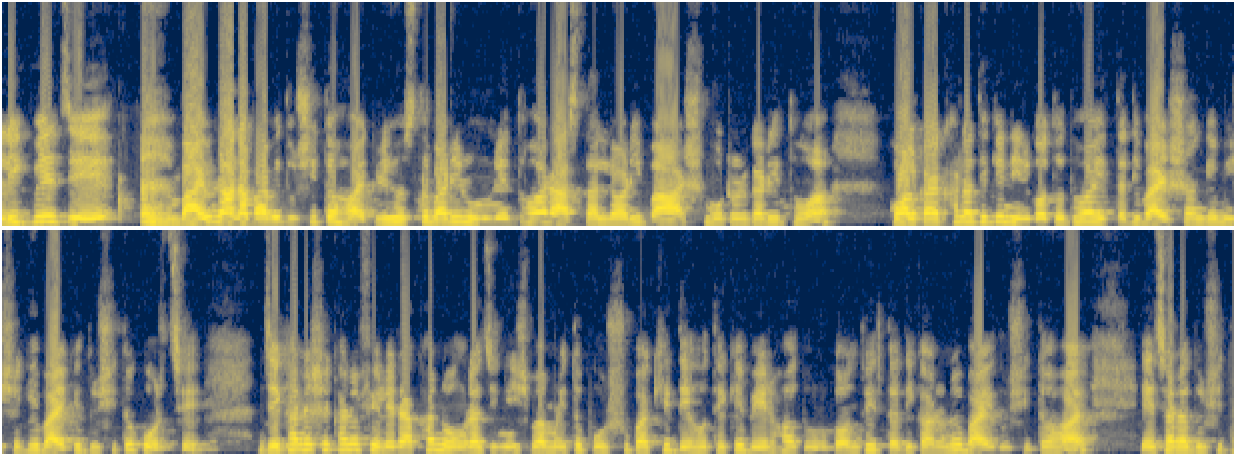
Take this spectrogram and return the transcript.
লিখবে যে বায়ু নানাভাবে দূষিত হয়। গৃহস্থ বাড়ির উনুনের ধোঁয়া, রাস্তার লরি, বাস, মোটর গাড়ির ধোঁয়া, কলকারখানা থেকে নির্গত ধোঁয়া ইত্যাদি বায়ুর সঙ্গে মিশে গিয়ে বায়ুকে দূষিত করছে। যেখানে সেখানে ফেলে রাখা নোংরা জিনিস বা মৃত পশু পাখির দেহ থেকে বের হওয়া দুর্গন্ধ ইত্যাদি কারণে বায়ু দূষিত হয়। এছাড়া দূষিত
